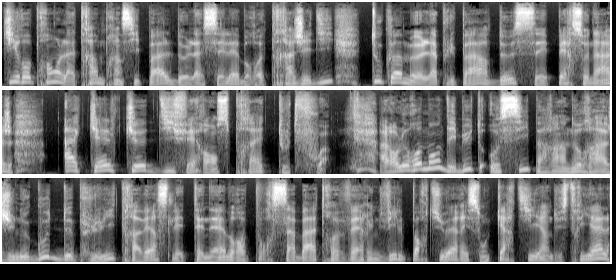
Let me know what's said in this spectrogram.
qui reprend la trame principale de la célèbre tragédie, tout comme la plupart de ses personnages, à quelques différences près toutefois. Alors le roman débute aussi par un orage. Une goutte de pluie traverse les ténèbres pour s'abattre vers une ville portuaire et son quartier industriel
